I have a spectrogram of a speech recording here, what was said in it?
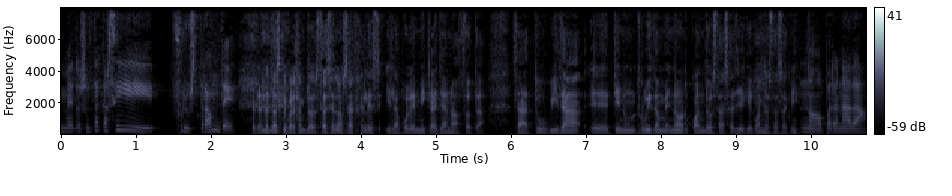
me resulta casi frustrante. Pero notas que, por ejemplo, estás en Los Ángeles y la polémica ya no azota. O sea, ¿tu vida eh, tiene un ruido menor cuando estás allí que cuando estás aquí? No, para nada.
